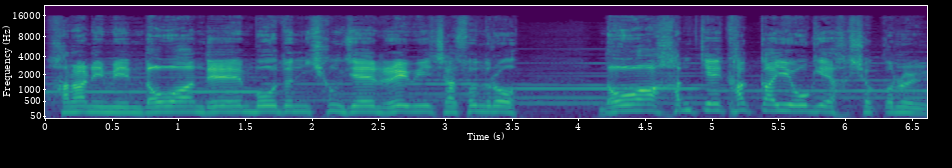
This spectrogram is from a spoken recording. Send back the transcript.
하나님이 너와 내 모든 형제 레위 자손으로 너와 함께 가까이 오게 하셨거늘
